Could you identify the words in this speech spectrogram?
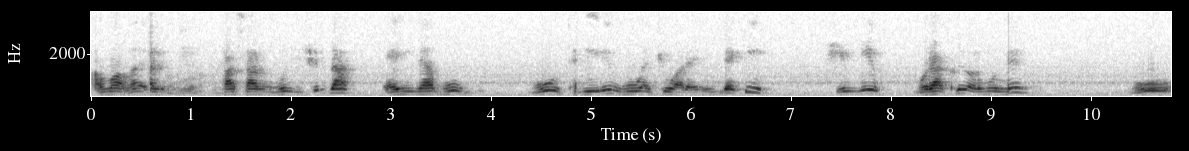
Allahu Ekber tasarrufu için de eline bu bu tedbirin kuvveti var elindeki şimdi bırakıyor bunu bu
